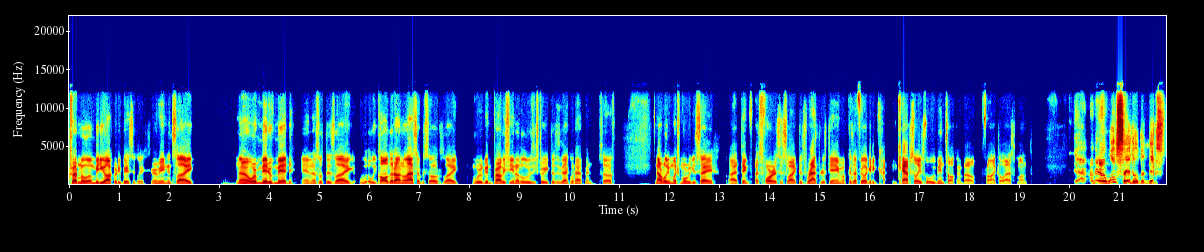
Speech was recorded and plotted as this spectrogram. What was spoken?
treadmill of mediocrity basically. You know what I mean? It's like no, we're mid of mid, and that's what this like. We called it on the last episode. Like we're gonna probably see another losing streak. That's exactly what happened. So, not really much more we could say. I think as far as just like this Raptors game, because I feel like it enca- encapsulates what we've been talking about for like the last month. Yeah, I mean, I will say though, the Knicks,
